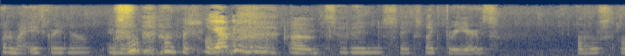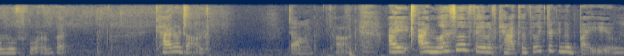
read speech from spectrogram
what am I eighth grade now? Hold Yep. on. Um, seven, six, like three years, almost almost four, but cat or dog? Dog. Dog. I I'm less of a fan of cats. I feel like they're gonna bite you.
